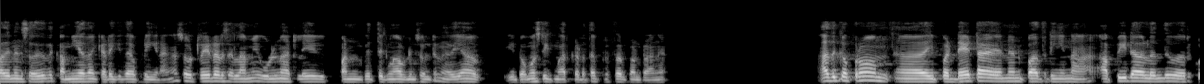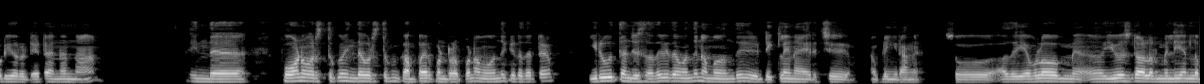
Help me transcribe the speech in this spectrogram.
பதினஞ்சு சதவீதம் கம்மியா தான் கிடைக்குது அப்படிங்கிறாங்க. ஸோ ட்ரேடர்ஸ் எல்லாமே உள்நாட்டிலேயே பண் வித்துக்கலாம் அப்படின்னு சொல்லிட்டு நிறைய டொமஸ்டிக் மார்க்கெட்டை தான் ப்ரிஃபர் பண்றாங்க. அதுக்கப்புறம் இப்போ இப்ப டேட்டா என்னன்னு பாத்துட்டீங்கன்னா அப்பீடால இருந்து வரக்கூடிய ஒரு டேட்டா என்னன்னா இந்த போன வருஷத்துக்கும் இந்த வருஷத்துக்கும் கம்பேர் பண்ணுறப்போ நம்ம வந்து கிட்டத்தட்ட இருபத்தஞ்சு சதவீதம் வந்து நம்ம வந்து டிக்ளைன் ஆயிருச்சு அப்படிங்கிறாங்க. ஸோ அது எவ்வளோ யூஎஸ் டாலர் மில்லியன்ல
